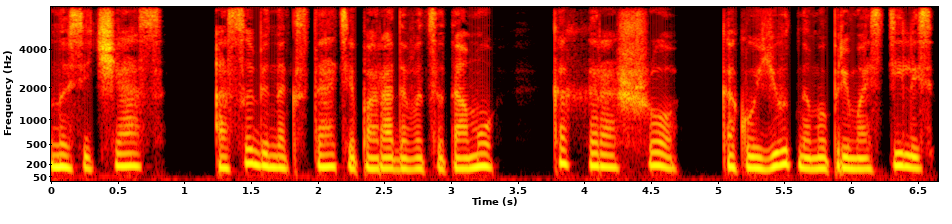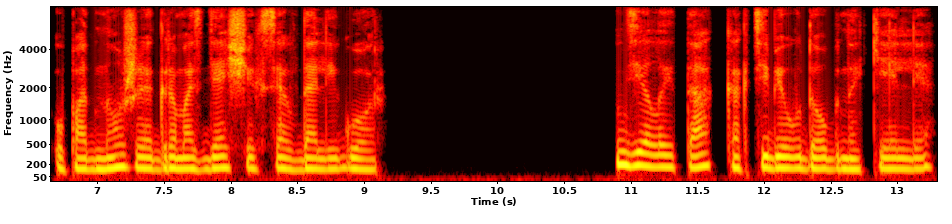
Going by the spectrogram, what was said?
Но сейчас особенно кстати порадоваться тому, как хорошо как уютно мы примостились у подножия громоздящихся вдали гор. Делай так, как тебе удобно, Келли,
